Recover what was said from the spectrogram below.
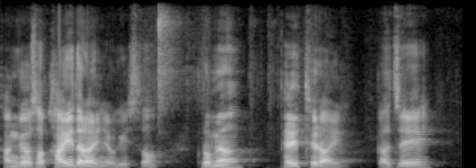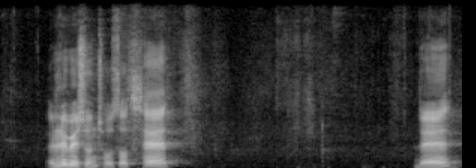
당겨서 가이드 라인 여기 있어. 그러면 벨트 라인까지 elevation 줘서 셋, 넷,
